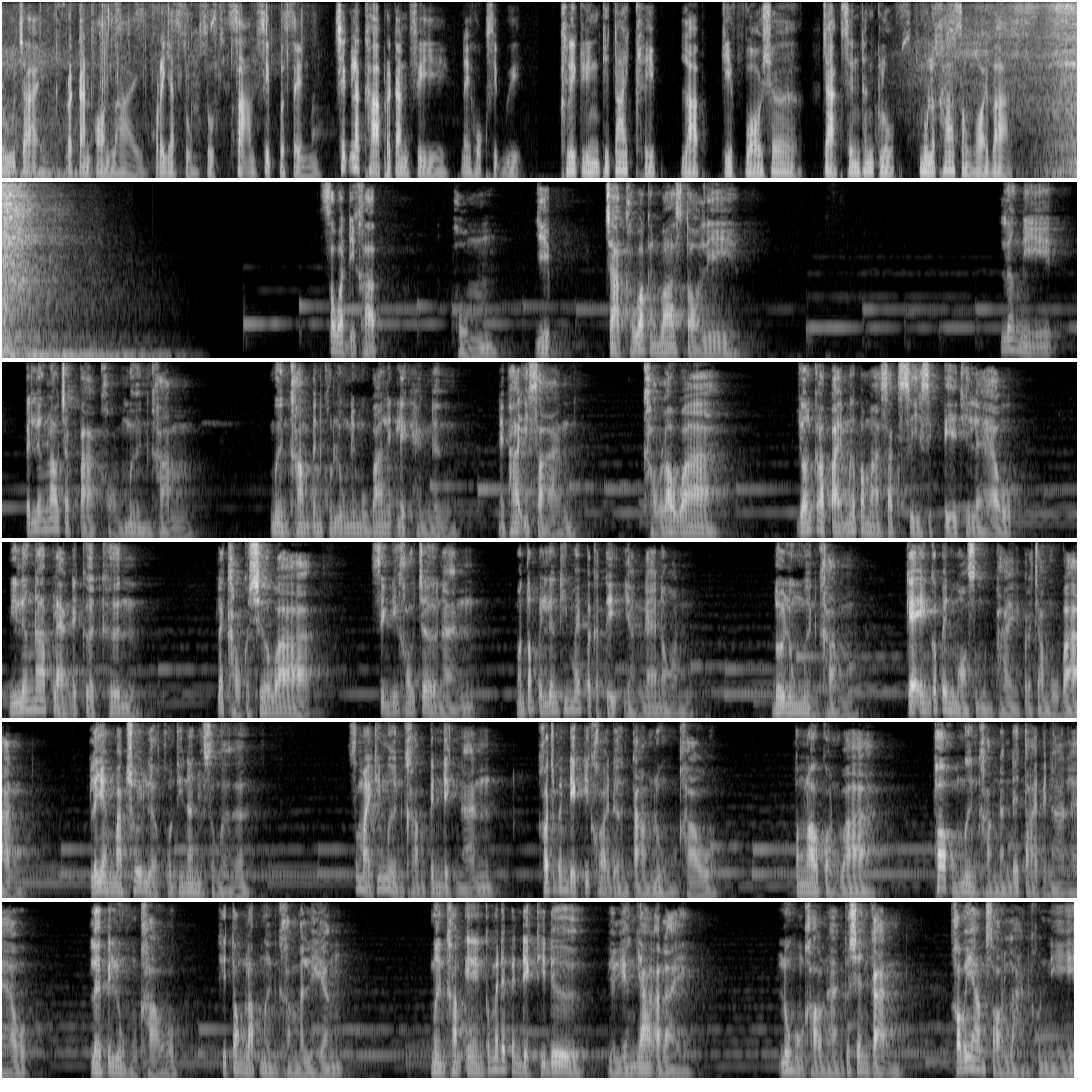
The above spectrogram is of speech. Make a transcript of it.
รู้ใจ ประกันออนไลน์ ประหยัดสูงสุด 30%เช็คราคาประกันฟรีใน 60 วิ คลิกลิงก์ที่ใต้คลิป รับกิฟต์วอลเชอร์จากเซนทันกรุ๊ปมูลค่า 200 บาท สวัสดีครับ ผม ยิบ จากเขาว่ากันว่าสตอรี่เรื่องนี้เป็นเรื่องเล่าจากปากของหมื่นคำ หมื่นคำเป็นคุณลุงในหมู่บ้านเล็กๆ แห่งหนึ่ง ในภาคอีสาน เขาเล่าว่า ย้อนกลับไปเมื่อประมาณสัก 40 ปีที่แล้ว มีเรื่องน่าแปลกได้เกิดขึ้น และเขาก็เชื่อว่า สิ่งที่เขาเจอนั้น มันต้องเป็นเรื่องที่ไม่ปกติอย่างแน่นอน โดยลุงหมื่นคำแกเองก็เป็นหมอสมุนไพรประจำหมู่บ้าน และยังมักช่วยเหลือคนที่นั่นอยู่เสมอ สมัยที่หมื่นคำเป็นเด็กนั้นเขาจะเป็นเด็กที่คอยเดินตามลุงของเขา ต้องเล่าก่อนว่า พ่อของหมื่นคำนั้นได้ตายไปนานแล้ว เลยเป็นลุงของเขาที่ต้องรับหมื่นคำมาเลี้ยง หมื่นคำเองก็ไม่ได้เป็นเด็กที่ดื้อหรือเลี้ยงยากอะไร ลุงของเขานั้นก็เช่นกัน เขาพยายามสอนหลานคนนี้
